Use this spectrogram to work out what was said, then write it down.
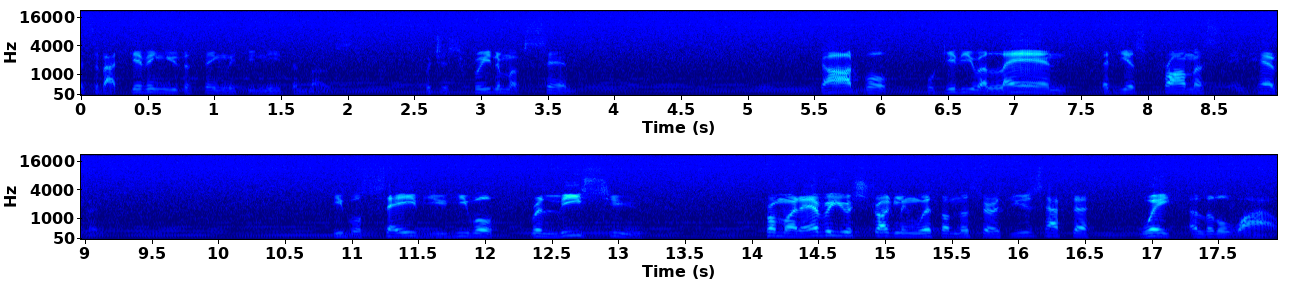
it's about giving you the thing that you need the most, which is freedom of sin. God will, will give you a land that He has promised in heaven. He will save you, He will release you from whatever you're struggling with on this earth. You just have to wait a little while.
